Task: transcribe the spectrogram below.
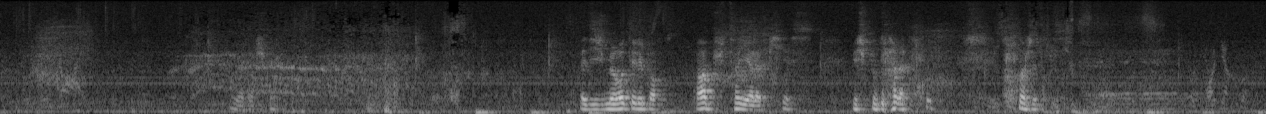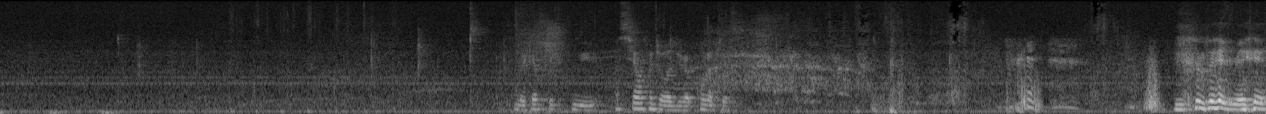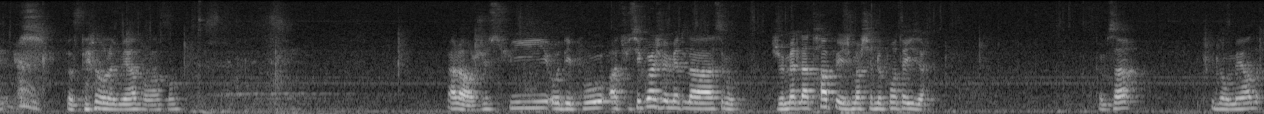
Vas-y, je me retéléporte. Ah putain, il y a la pièce. Mais je peux pas la prendre. Oh, j'ai trop me casse les couilles. Ah si, en fait, j'aurais dû la prendre la pièce. Mec, mais... Ça c'est tellement la merde pour l'instant. Alors, je suis au dépôt. Ah, tu sais quoi Je vais mettre la... C'est bon. Je vais mettre la trappe et je m'achète le point. Comme ça, plus d'emmerde.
